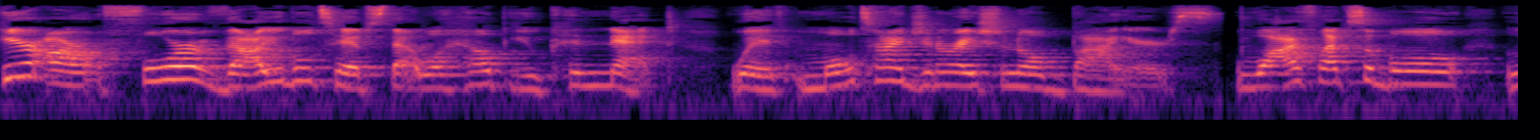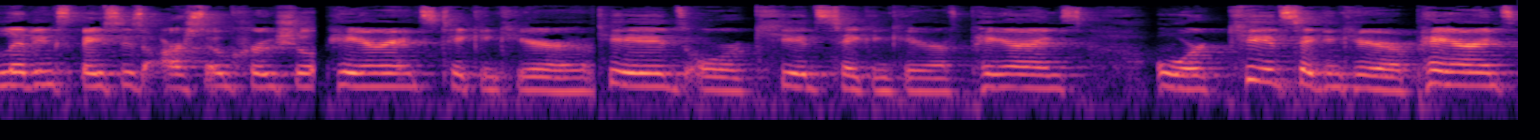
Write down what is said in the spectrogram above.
Here are four valuable tips that will help you connect with multi-generational buyers. Why flexible living spaces are so crucial. Parents taking care of kids or kids taking care of parents or kids taking care of parents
